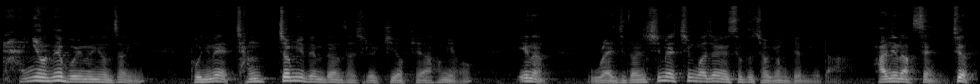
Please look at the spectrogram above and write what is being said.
당연해 보이는 현상이 본인의 장점이 된다는 사실을 기억해야 하며 이는 레지던시 매칭 과정에서도 적용됩니다. 한인 학생, 즉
